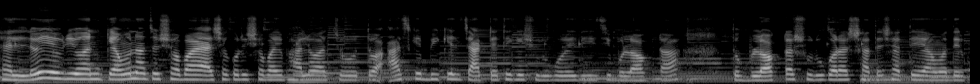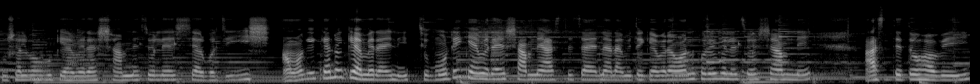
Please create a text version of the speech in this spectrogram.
হ্যালো এভরিওয়ান, কেমন আছো সবাই? আশা করি সবাই ভালো আছো। তো আজকে বিকেল চারটে থেকে শুরু করে দিয়েছি ব্লগটা। তো ব্লগটা শুরু করার সাথে সাথে আমাদের কুশালবাবু ক্যামেরার সামনে চলে এসছে আর বলছে, ইস, আমাকে কেন ক্যামেরায় নিচ্ছ? মোটেই ক্যামেরার সামনে আসতে চায় না আর আমি তো ক্যামেরা অন করে ফেলেছি ওর সামনে। আসতে তো হবেই।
